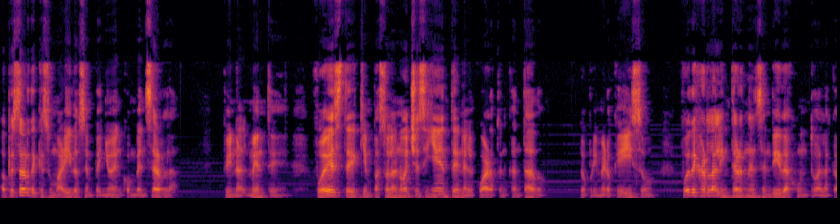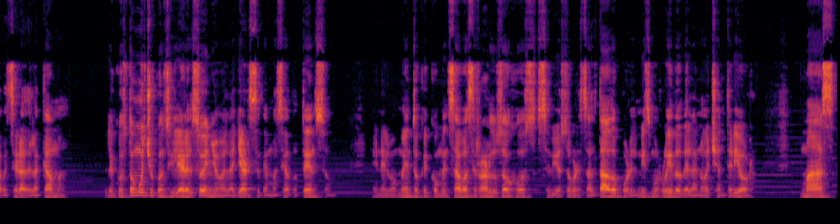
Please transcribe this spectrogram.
a pesar de que su marido se empeñó en convencerla. Finalmente, fue éste quien pasó la noche siguiente en el cuarto encantado. Lo primero que hizo fue dejar la linterna encendida junto a la cabecera de la cama. Le costó mucho conciliar el sueño al hallarse demasiado tenso. En el momento que comenzaba a cerrar los ojos, se vio sobresaltado por el mismo ruido de la noche anterior. Mas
